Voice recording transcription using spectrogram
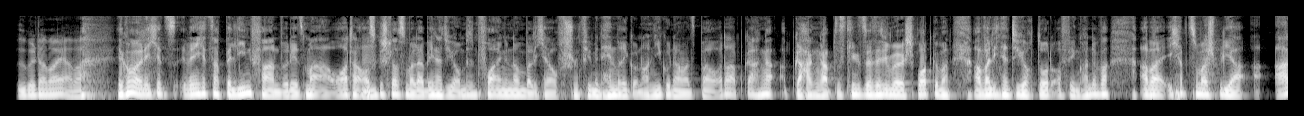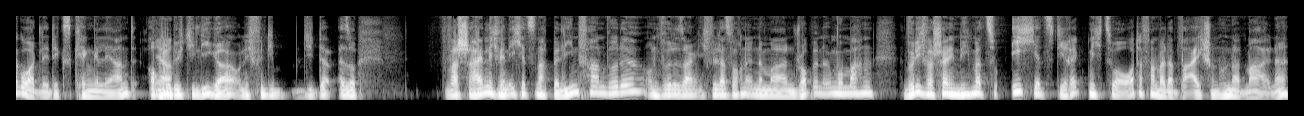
übel dabei, aber Ja, guck mal, wenn ich jetzt, wenn ich jetzt nach Berlin fahren würde, jetzt mal Aorta Mhm. ausgeschlossen, weil da bin ich natürlich auch ein bisschen voreingenommen, weil ich ja auch schon viel mit Henrik und auch Nico damals bei Aorta abgehangen, abgehangen habe. Das klingt so, als hätte ich mal Sport gemacht. Aber weil ich natürlich auch dort oft wegen Content war. Aber ich habe zum Beispiel ja Argo Athletics kennengelernt, auch nur durch die Liga. Und ich finde die, die, da- also wahrscheinlich, wenn ich jetzt nach Berlin fahren würde und würde sagen, ich will das Wochenende mal einen Drop-In irgendwo machen, würde ich wahrscheinlich nicht mal zu, ich jetzt direkt nicht zur Aorta fahren, weil da war ich schon hundertmal, ne?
